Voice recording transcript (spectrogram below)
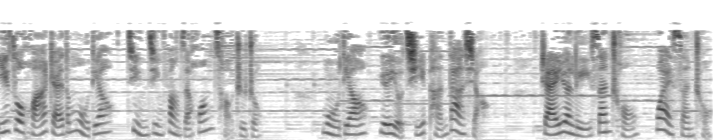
一座华宅的木雕静静放在荒草之中，木雕约有棋盘大小，宅院里三重外三重，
